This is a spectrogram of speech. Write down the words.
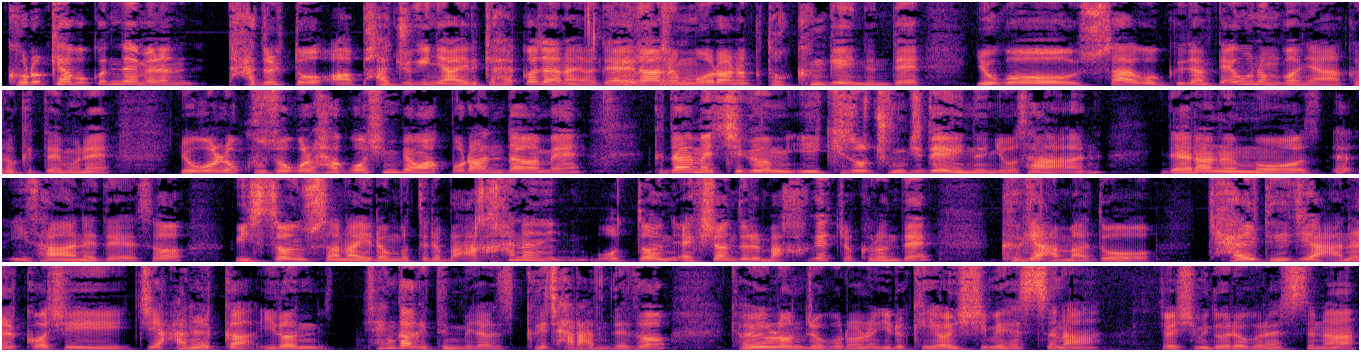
그렇게 하고 끝내면은 다들 또 아 봐주기냐 이렇게 할 거잖아요. 내라는 뭐라는 더 큰 게 있는데 요거 수사하고 그냥 때우는 거냐 그렇기 때문에 요걸로 구속을 하고 신병 확보를 한 다음에 그 다음에 지금 이 기소 중지되어 있는 요 사안 내라는 뭐 이 사안에 대해서 윗선 수사나 이런 것들을 막 하는 어떤 액션들을 막 하겠죠. 그런데 그게 아마도 잘 되지 않을 것이지 않을까 이런 생각이 듭니다. 그래서 그게 잘 안 돼서 결론적으로는 이렇게 열심히 했으나 열심히 노력을 했으나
